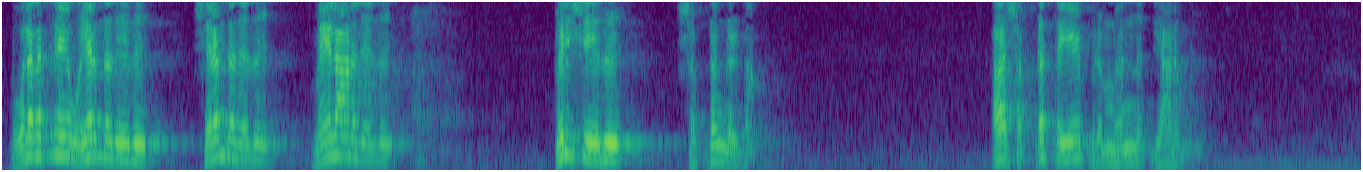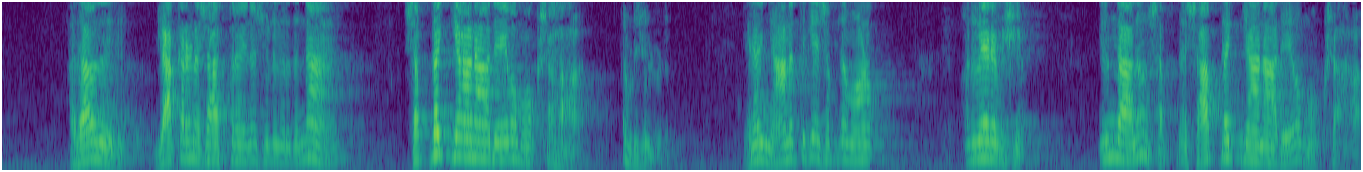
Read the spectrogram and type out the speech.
இந்த உலகத்திலேயே உயர்ந்தது எது? சிறந்தது எது? மேலானது எது? பெருசு எது? சப்தங்கள் தான். ஆ சப்தத்தையே பிரம்மன்னு தியானம் பண்ணும் அதாவது வியாக்கரண சாஸ்திரம் என்ன சொல்லுகிறதுன்னா சப்த ஜானாதேவ மோக்ஷா அப்படி சொல்லிவிடும் ஏன்னா ஞானத்துக்கே சப்தம் வேணும். அது வேற விஷயம். இருந்தாலும் சப்த சாப்த ஜானாதேவ மோக்ஷா.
